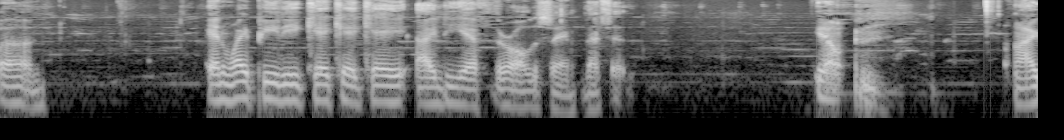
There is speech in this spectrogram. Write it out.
Um, NYPD, KKK, IDF, they're all the same. That's it. You know, I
